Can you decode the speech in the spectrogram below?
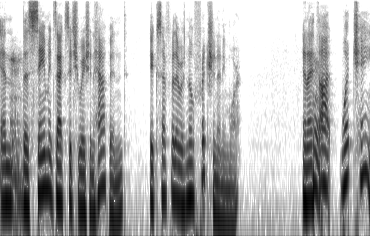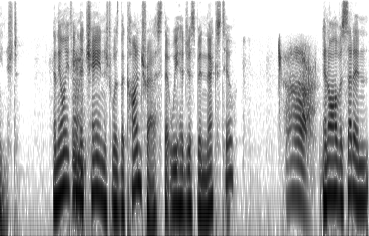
and Mm. the same exact situation happened, except for there was no friction anymore. And I Hmm. thought, what changed? And the only thing Mhm. that changed was the contrast that we had just been next to ah, and all of a sudden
